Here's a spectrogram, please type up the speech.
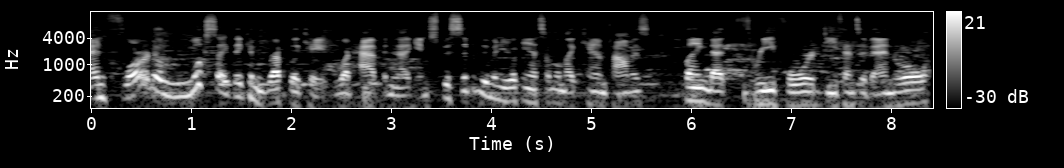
and Florida looks like they can replicate what happened in that game. Specifically, when you're looking at someone like Cam Thomas playing that 3 4 defensive end role.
